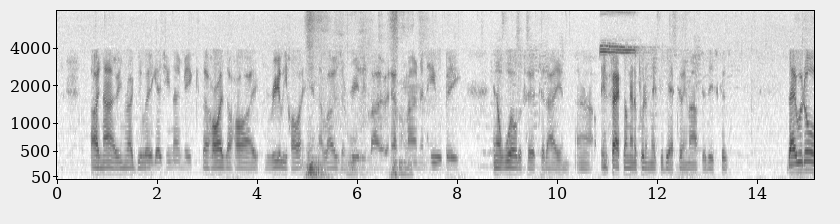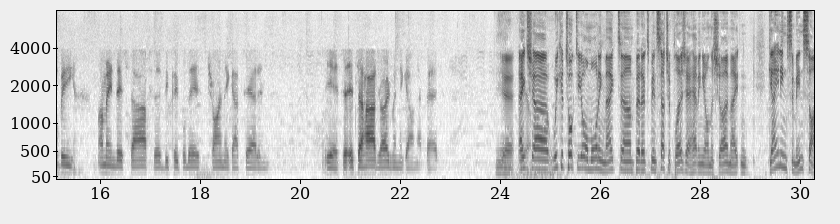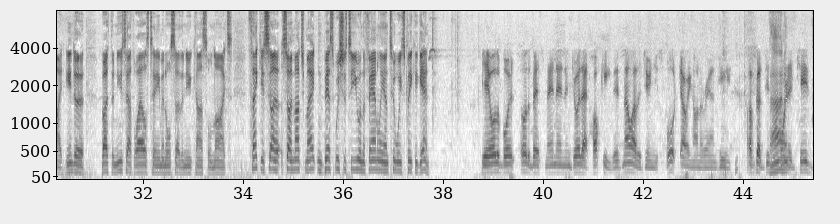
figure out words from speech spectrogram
I know in rugby league, as you know, Mick, the highs are high, really high, and the lows are really low. And at the moment, he will be in a world of hurt today. And uh, in fact, I'm going to put a message out to him after this because they would all be. I mean, their staff, there'd be people there trying their guts out, and yeah, it's a, it's a hard road when they're going that bad. Yeah. H, uh, we could talk to you all morning, mate, um, but it's been such a pleasure having you on the show, mate, and gaining some insight into both the New South Wales team and also the Newcastle Knights. Thank you so, so much, mate, and best wishes to you and the family until we speak again. Yeah, all the boy, all the best, man, and enjoy that hockey. There's no other junior sport going on around here. I've got disappointed kids.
